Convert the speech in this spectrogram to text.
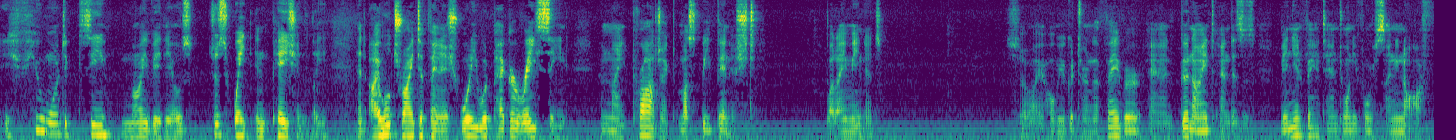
If you want to see my videos, just wait impatiently, and I will try to finish Woody Woodpecker Racing, and my project must be finished. But I mean it. So I hope you could turn the favor, and good night, and this is Minion Fan 1024 signing off.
